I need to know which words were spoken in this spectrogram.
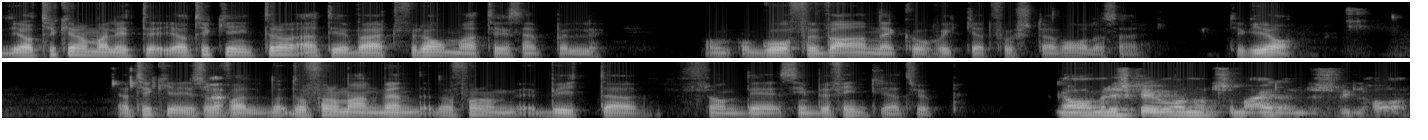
jag tycker, de har lite, jag tycker inte att det är värt för dem att till exempel om, att gå för Vanek och skicka ett första val och så här. Tycker jag. Jag tycker i så fall, då, då får de, använda, då får de byta från det, sin befintliga trupp. Ja men det ska ju vara något som Islanders vill ha.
